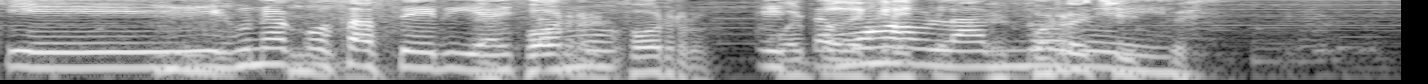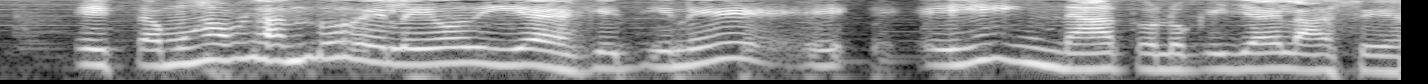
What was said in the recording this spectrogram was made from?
Que es una cosa seria. El forro, el Estamos, forro. estamos hablando forro de de, chiste. estamos hablando de Leo Díaz, que tiene, eh, es innato lo que ya él hace.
